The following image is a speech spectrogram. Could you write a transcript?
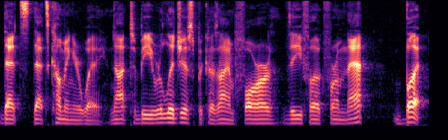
that's that's coming your way. Not to be religious because I am far the fuck from that, but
